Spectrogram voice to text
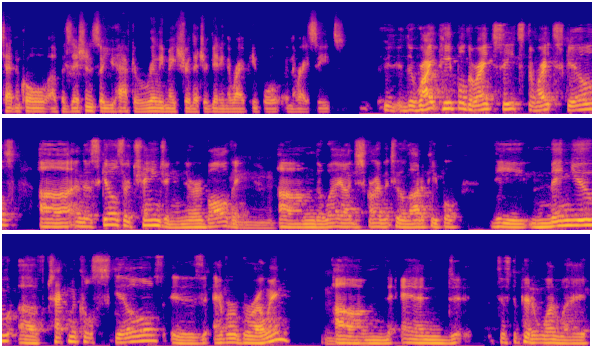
technical uh, positions. So you have to really make sure that you're getting the right people in the right seats. The right people, the right seats, the right skills. Uh, and the skills are changing and they're evolving. Mm. Um, the way I describe it to a lot of people, the menu of technical skills is ever growing. Mm. Um, and just to put it one way,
